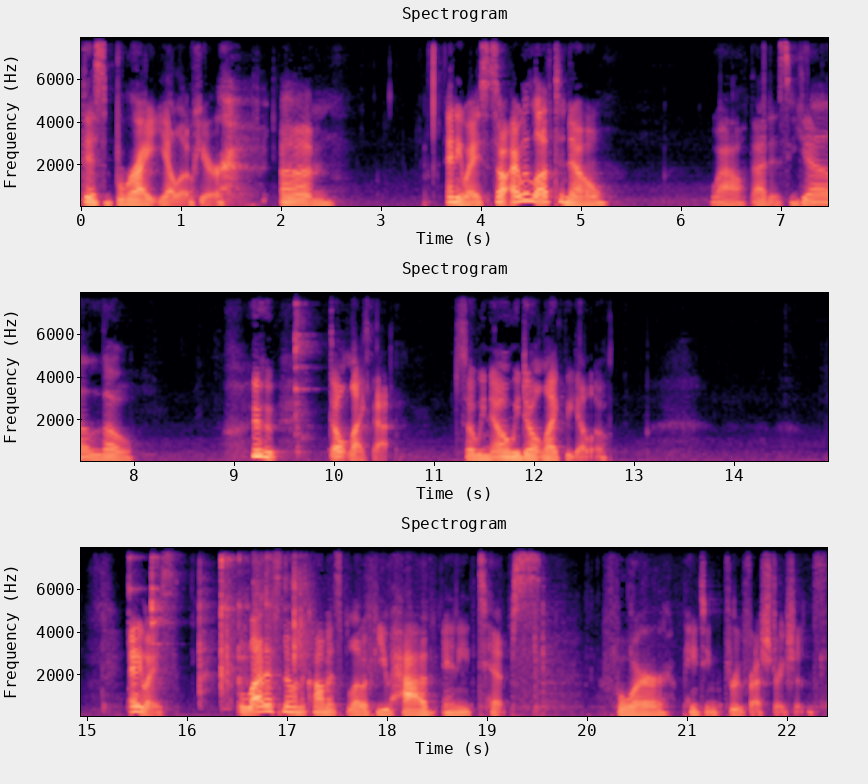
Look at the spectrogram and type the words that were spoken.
this bright yellow here. Um, anyways, so I would love to know. Wow, that is yellow. don't like that. So we know we don't like the yellow. Anyways, let us know in the comments below if you have any tips for painting through frustrations.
